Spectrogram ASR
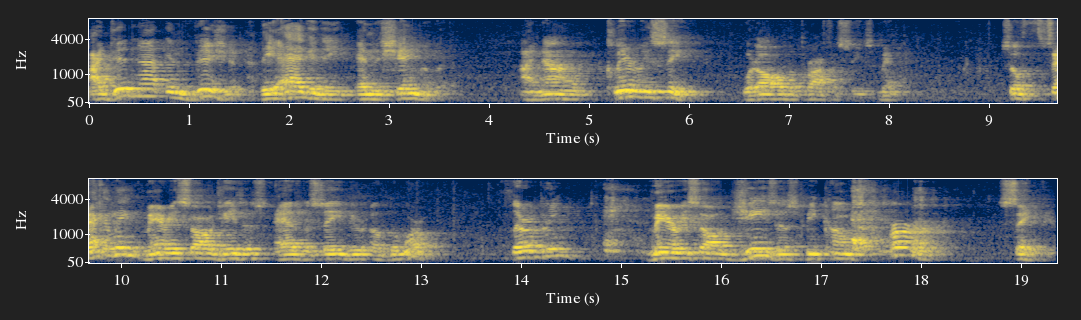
I did not envision the agony and the shame of it. I now clearly see what all the prophecies meant. So secondly, Mary saw Jesus as the Savior of the world. Thirdly, Mary saw Jesus become her Savior.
